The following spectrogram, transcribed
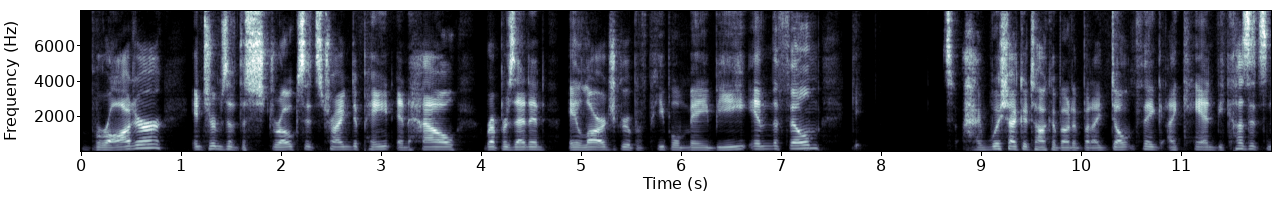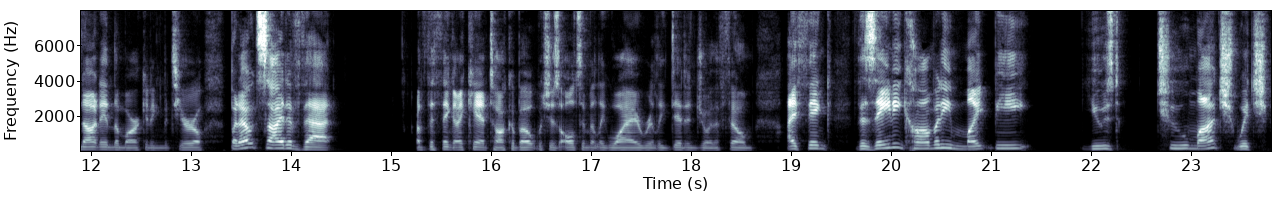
broader in terms of the strokes it's trying to paint and how represented a large group of people may be in the film. I wish I could talk about it, but I don't think I can because it's not in the marketing material. But outside of that, of the thing I can't talk about, which is ultimately why I really did enjoy the film, I think the zany comedy might be used too much, which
